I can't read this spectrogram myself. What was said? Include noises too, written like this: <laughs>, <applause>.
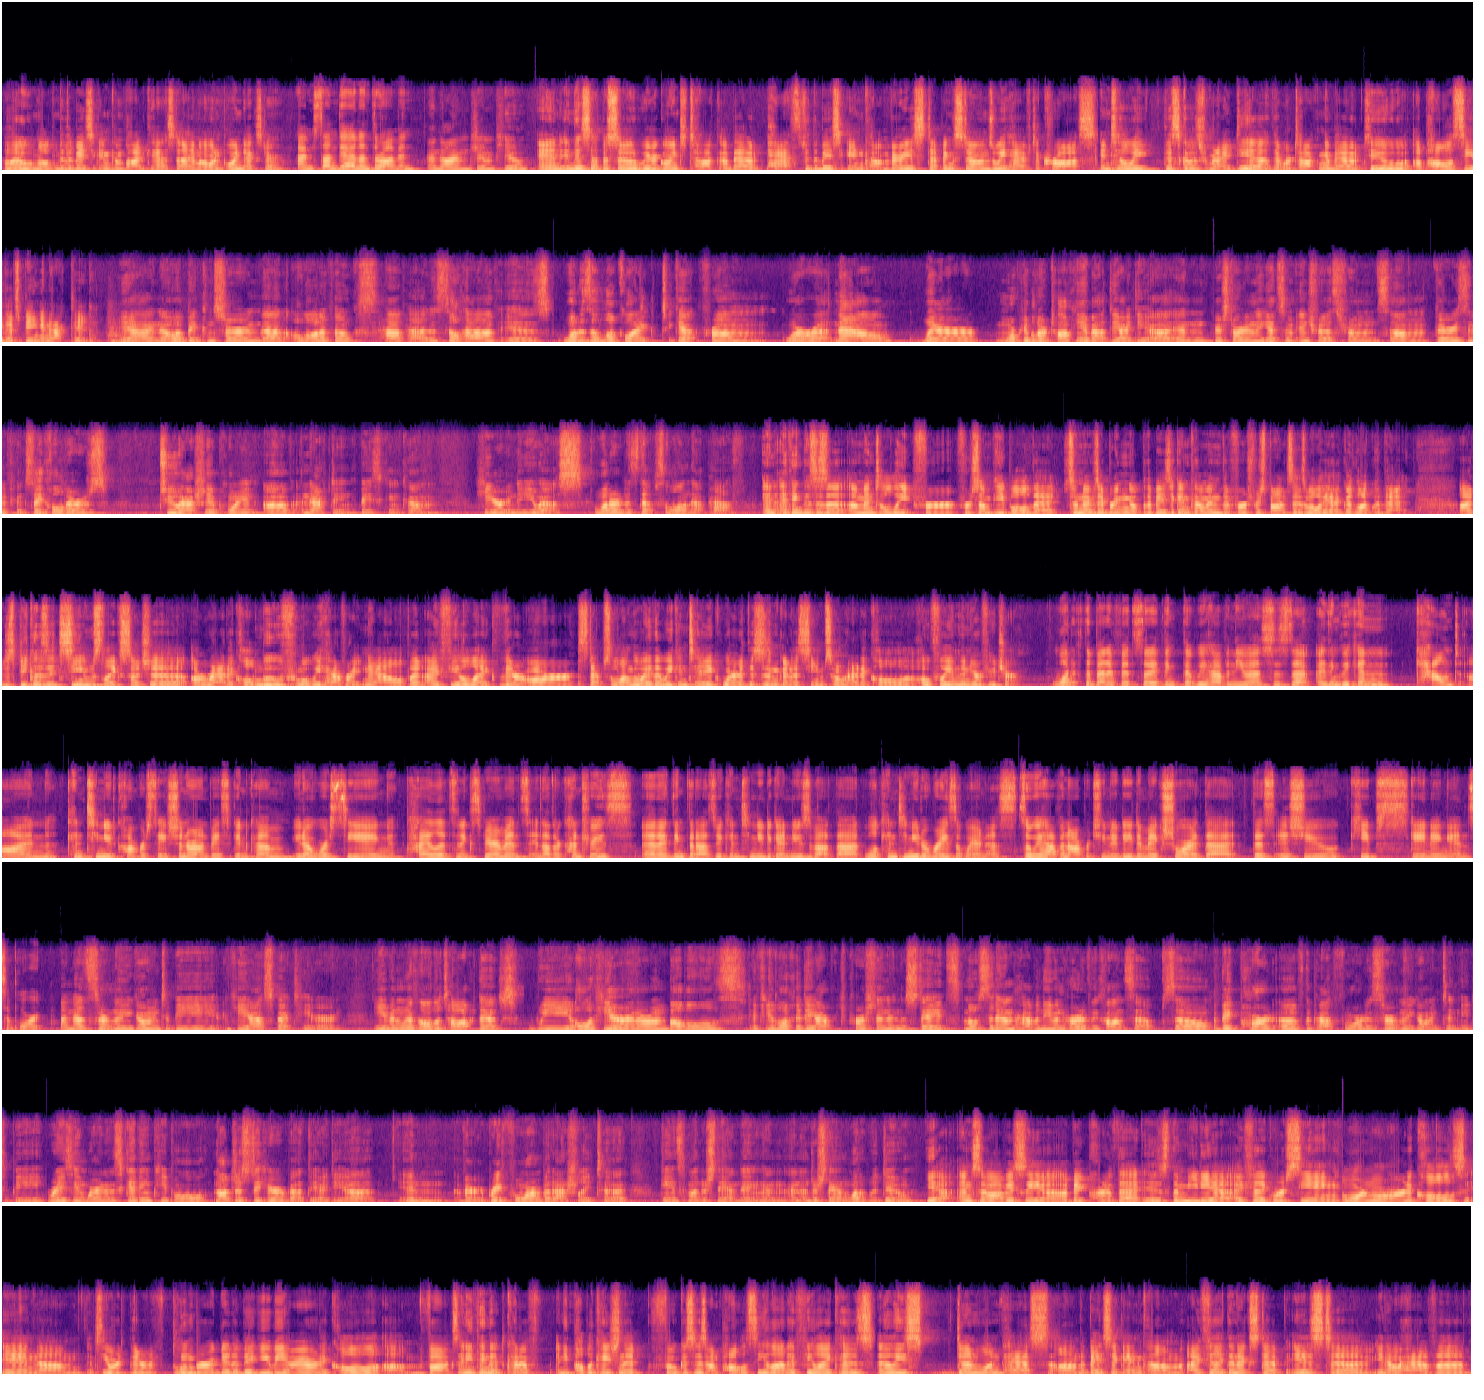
Hello and welcome to the Basic Income Podcast. I'm Owen Poindexter. I'm Sandhya Anantharaman. And I'm Jim Pugh. And in this episode, we are going to talk about paths to the basic income, various stepping stones we have to cross until we this goes from an idea that we're talking about to a policy that's being enacted. Yeah, I know a big concern that a lot of folks have had and still have is what does it look like to get from where we're at now where more people are talking about the idea and you're starting to get some interest from some very significant stakeholders to actually a point of enacting basic income here in the US. What are the steps along that path? And I think this is a, a, mental leap for, for some people that sometimes they bring up the basic income and the first response is, well, yeah, good luck with that uh, just because it seems like such a, a radical move from what we have right now. But I feel like there are steps along the way that we can take where this isn't going to seem so radical, hopefully in the near future. One of the benefits that I think that we have in the US is that I think we can count on continued conversation around basic income. You know, we're seeing pilots and experiments in other countries. And I think that as we continue to get news about that, we'll continue to raise awareness. So we have an opportunity to make sure that this issue keeps gaining in support. And that's certainly going to be a key aspect here even with all the talk that we all hear in our own bubbles, if you look at the average person in the States, most of them haven't even heard of the concept. So, a big part of the path forward is certainly going to need to be raising awareness, getting people not just to hear about the idea in a very brief form, but actually to gain some understanding and, and understand what it would do. Yeah, and so obviously a, a, big part of that is the media. I feel like we're seeing more and more articles in, um, let's see, where there, Bloomberg did a big UBI article, um, Vox, anything that kind of, any publication that focuses on policy a lot, I feel like has at least done one pass on the basic income. I feel like the next step is to, you know, have a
